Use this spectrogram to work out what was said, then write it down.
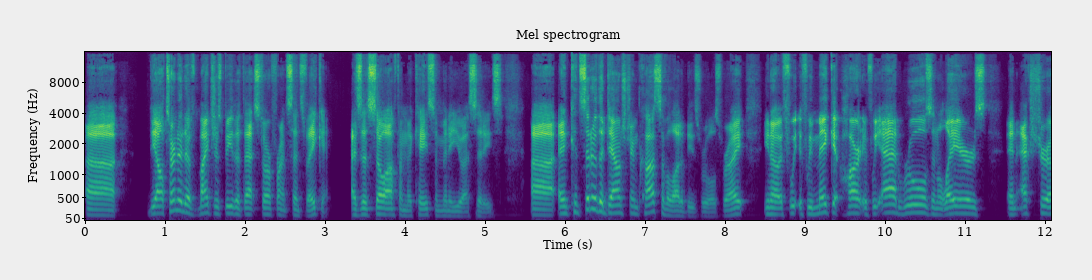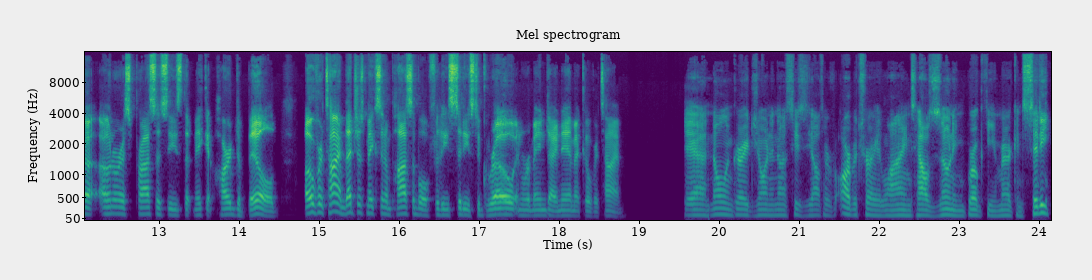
uh, the alternative might just be that that storefront sits vacant as is so often the case in many U.S. cities. Uh, and consider the downstream costs of a lot of these rules, right? You know, if we if we make it hard, if we add rules and layers and extra onerous processes that make it hard to build over time, that just makes it impossible for these cities to grow and remain dynamic over time. Yeah, Nolan Gray joining us. He's the author of Arbitrary Lines: How Zoning Broke the American City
